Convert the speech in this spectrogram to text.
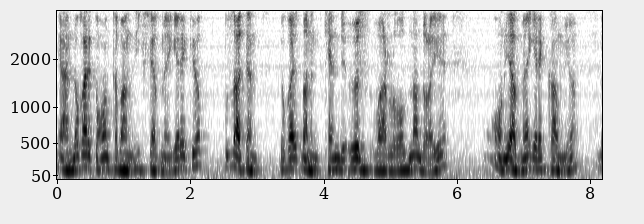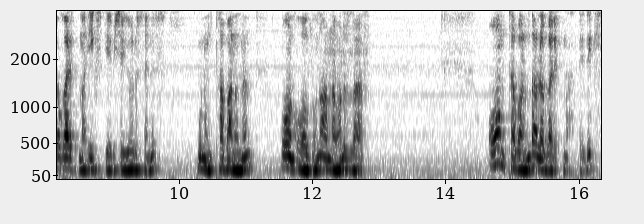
Yani logaritma 10 tabanlı x yazmaya gerek yok. Bu zaten logaritmanın kendi öz varlığı olduğundan dolayı onu yazmaya gerek kalmıyor. Logaritma x diye bir şey görürseniz bunun tabanının 10 olduğunu anlamanız lazım. 10 tabanında logaritma dedik.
